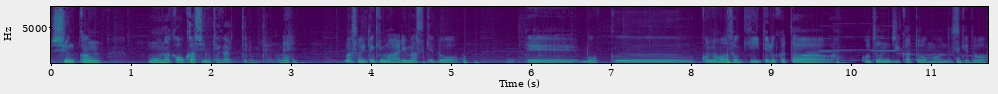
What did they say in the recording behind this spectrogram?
瞬間もうなんかお菓子に手がいってるみたいなね。まあそういう時もありますけどで僕この放送を聞いてる方はご存知かと思うんですけど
